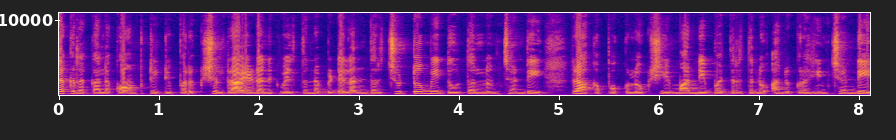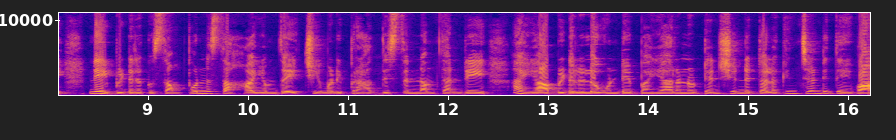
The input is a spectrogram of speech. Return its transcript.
రకరకాల కాంపిటేటివ్ పరీక్షలు రాయడానికి వెళ్తున్న బిడ్డలందరి చుట్టూ మీ దూతలు నుంచండి. రాకపోకలో క్షేమాన్ని భద్రతను అనుగ్రహించండి. నీ బిడ్డలకు సంపూర్ణ సహాయం దయచేయమని ప్రార్థిస్తున్నాం తండ్రి. అయ్యా బిడ్డలలో ఉండే భయాలను టెన్షన్ని తొలగించండి దేవా.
